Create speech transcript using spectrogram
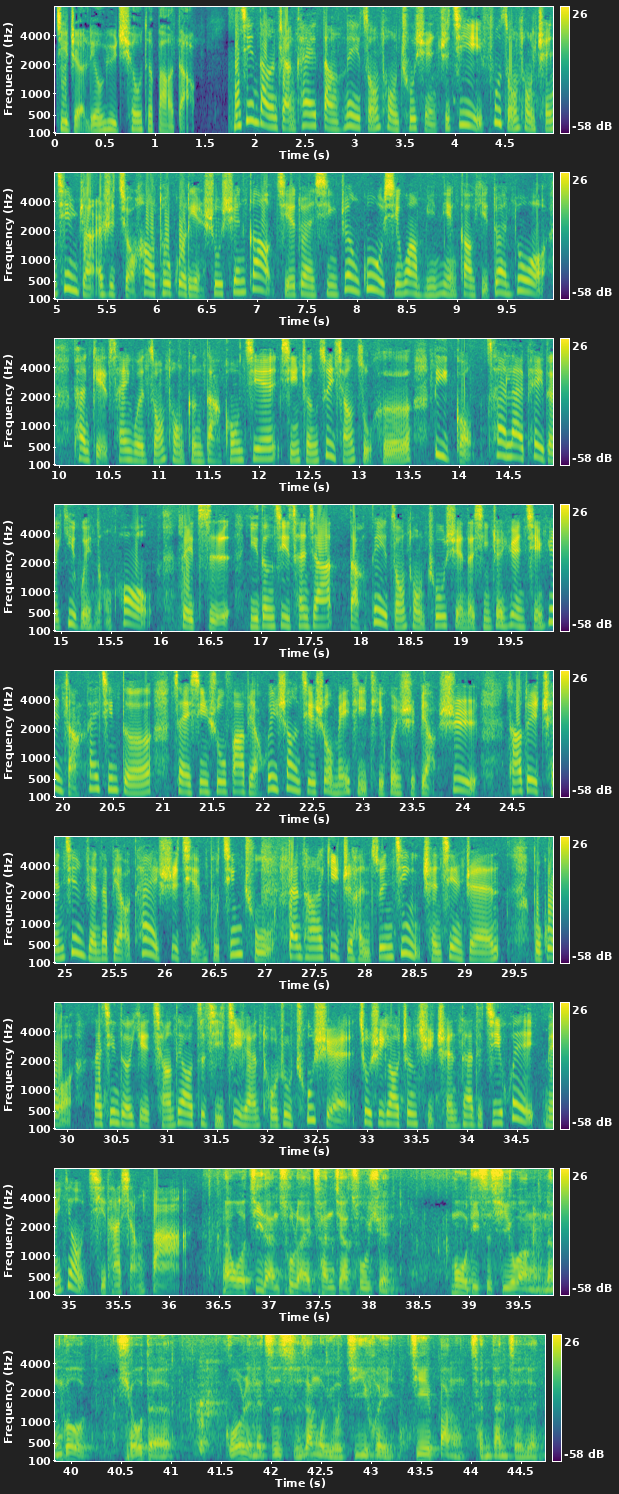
记者刘玉秋的报道。民进党展开党内总统初选之际，副总统陈建仁二十九号透过脸书宣告阶段性任务，希望明年告一段落，判给蔡英文总统更大空间，形成最强组合，立拱蔡赖配的意味浓厚。对此，已登记参加党内总统初选的行政院前院长赖清德在新书发表会上接受媒体提问时表示，他对陈建仁的表态事前不清楚，但他一直很尊敬陈建仁。不过，赖清德也强调自己。既然投入初选，就是要争取承担的机会，没有其他想法。那我既然出来参加初选，目的是希望能够求得国人的支持，让我有机会接棒承担责任。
